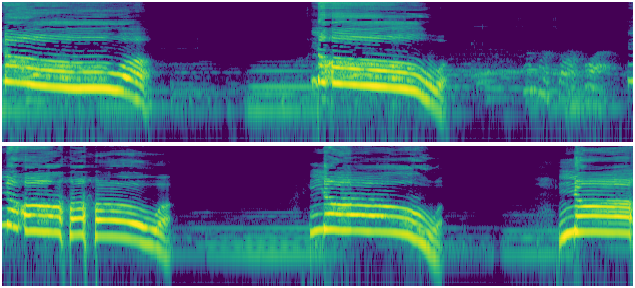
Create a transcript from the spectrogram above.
No! No! No! No! No!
